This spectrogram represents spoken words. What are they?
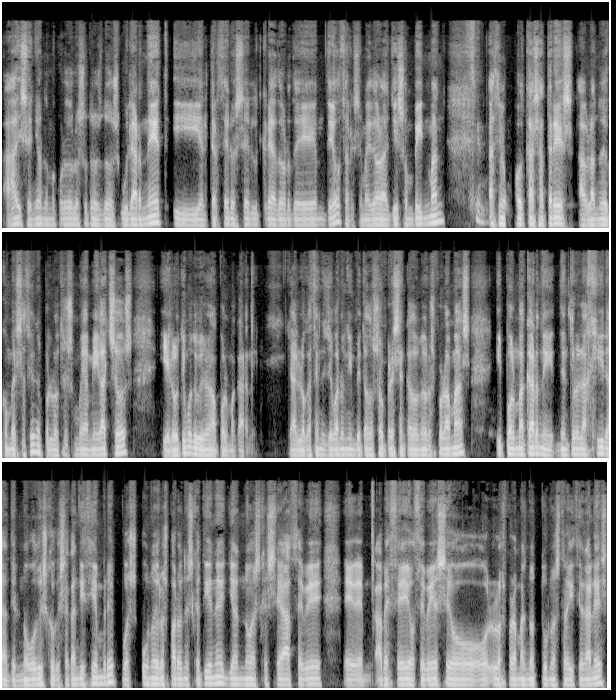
ay señor, no me acuerdo de los otros dos, Will Arnett, y el tercero es el creador de, de Ozark, se me ha ido ahora Jason Bateman, hace un podcast a tres hablando de conversaciones, por los tres son muy amigachos, y el último tuvieron a Paul McCartney. Ya lo que hacen es llevar un invitado sorpresa en cada uno de los programas y Paul McCartney, dentro de la gira del nuevo disco que saca en diciembre, pues uno de los parones que tiene ya no es que sea ACB, eh, ABC o CBS o, los programas nocturnos tradicionales,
